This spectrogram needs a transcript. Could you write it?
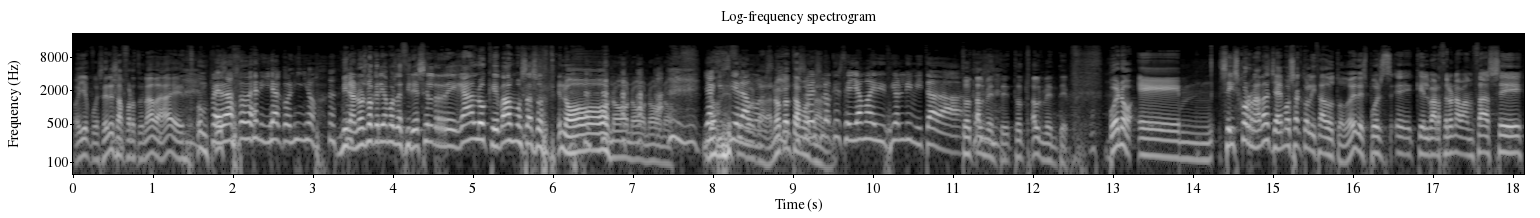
Oye, pues eres afortunada, ¿eh? Entonces- Pedazo de anillaco, niño. Mira, no os lo queríamos decir, es el regalo que vamos a sortear. No, no, no, no, no. Ya No quisiéramos. nada, no contamos Eso es nada. lo que se llama edición limitada. Totalmente, totalmente. Bueno, eh, seis jornadas, ya hemos actualizado todo, ¿eh? Después eh, que el Barcelona avanzase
